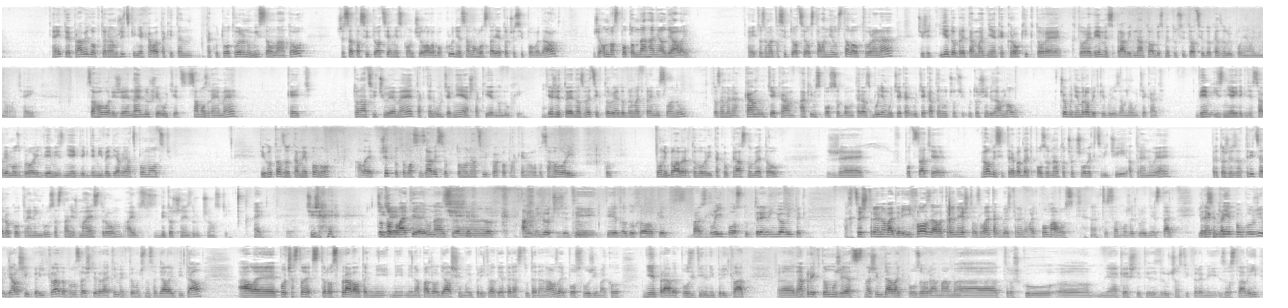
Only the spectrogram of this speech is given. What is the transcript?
Hej, to je pravidlo, ktoré nám vždy necháva taký ten, takú tú otvorenú mysel na to, že sa tá situácia neskončila, lebo kľudne sa mohlo stať aj to, čo si povedal, že on vás potom naháňal ďalej. Hej, to znamená, tá situácia ostala neustále otvorená, čiže je dobre tam mať nejaké kroky, ktoré, ktoré vieme spraviť na to, aby sme tú situáciu dokázali úplne eliminovať. Hej sa hovorí, že je najjednoduchšie utec. Samozrejme, keď to nacvičujeme, tak ten útek nie je až taký jednoduchý. Uh-huh. Tiež je to jedna z vecí, ktorú je dobre mať premyslenú. To znamená, kam utekám, akým spôsobom, teraz budem utekať, uteká ten útočník za mnou? Čo budem robiť, keď bude za mnou utekať? Viem ísť niekde, kde sa viem ozbrojiť, viem ísť niekde, kde mi vedia viac pomôcť. Tých otázok tam je plno, ale všetko to vlastne závisí od toho nácviku ako takého, lebo sa hovorí, to, Tony Blaver to hovorí takou krásnou vetou, že v podstate veľmi si treba dať pozor na to, čo človek cvičí a trénuje, pretože za 30 rokov tréningu sa staneš majstrom aj v zbytočnej zručnosti. Hej. Čiže... Toto čiže... platí aj u nás eh, v tréningu, čiže ty, ty jednoducho, keď máš zlý postup tréningový, tak a chceš trénovať rýchlosť, ale trénuješ to zle, tak budeš trénovať pomalosť. to sa môže kľudne stať. Inak Presne mne tak... použijem ďalší príklad a potom sa ešte vrátime k tomu, čo som sa ďalej pýtal. Ale počas toho, jak si to rozprával, tak mi, mi, mi napadol ďalší môj príklad. Ja teraz tu teda naozaj poslúžim ako nie práve pozitívny príklad. Napriek tomu, že ja sa snažím dávať pozor a mám e, trošku e, nejaké ešte tie zručnosti, ktoré mi zostali,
